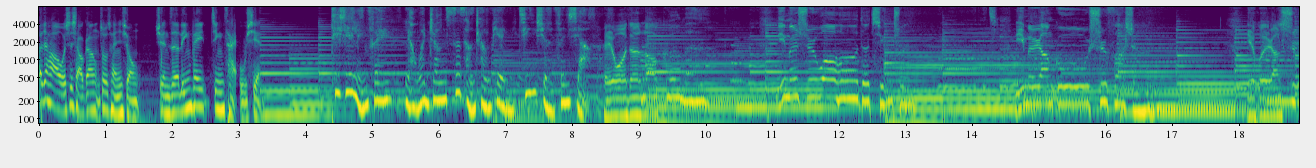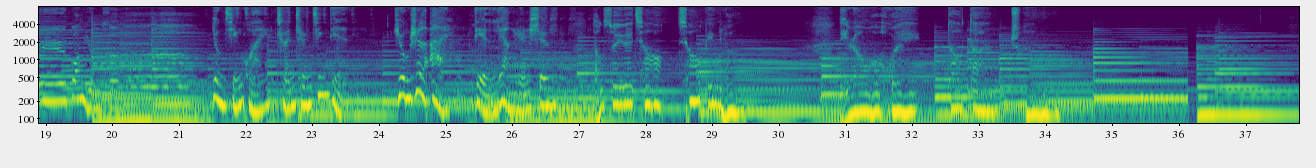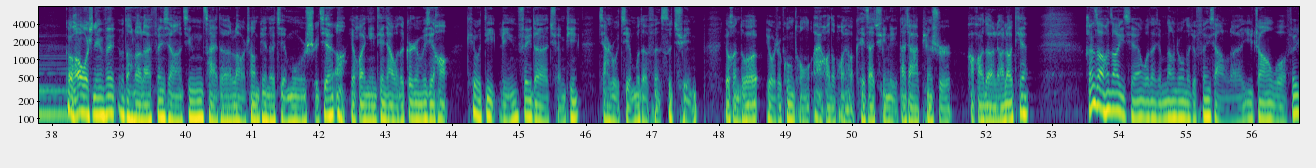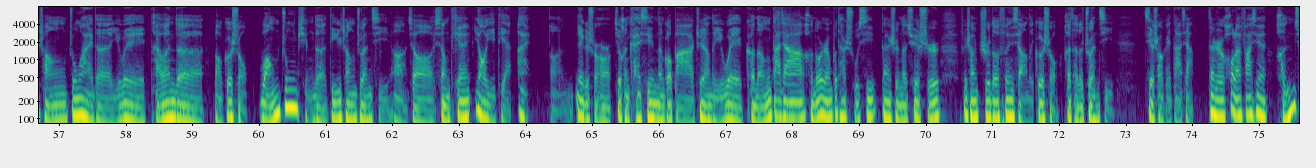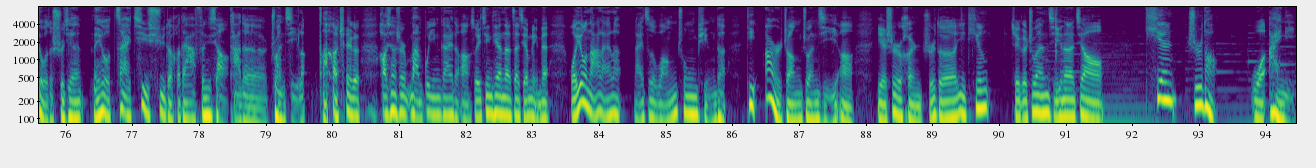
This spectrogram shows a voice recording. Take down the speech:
大家好，我是小刚周传雄，选择林飞，精彩无限。TJ 林飞两万张私藏唱片精选分享。陪，我的老哥们，你们是我的青春，你们让故事发生，也会让时光永恒。用情怀传承经典，用热爱点亮人生。当岁月悄悄冰冷。你让我回到单纯。各位好，我是林飞，又到了来分享精彩的老唱片的节目时间啊！也欢迎您添加我的个人微信号 QD 林飞的全拼，加入节目的粉丝群。有很多有着共同爱好的朋友，可以在群里，大家平时好好的聊聊天。很早很早以前，我在节目当中呢就分享了一张我非常钟爱的一位台湾的老歌手王中平的第一张专辑啊，叫《向天要一点爱》啊。那个时候就很开心，能够把这样的一位可能大家很多人不太熟悉，但是呢确实非常值得分享的歌手和他的专辑。介绍给大家，但是后来发现很久的时间没有再继续的和大家分享他的专辑了 啊，这个好像是蛮不应该的啊，所以今天呢，在节目里面我又拿来了来自王冲平的第二张专辑啊，也是很值得一听。这个专辑呢叫《天知道我爱你》，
